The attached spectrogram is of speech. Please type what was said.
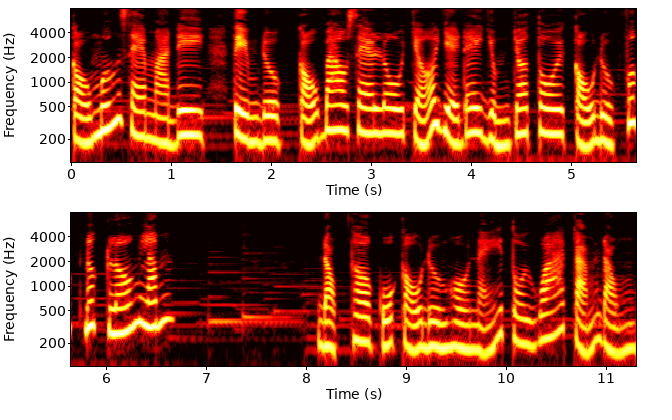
Cậu mướn xe mà đi, tìm được cậu bao xe lô chở về đây dùm cho tôi, cậu được phước đức lớn lắm. Đọc thơ của cậu đường hồi nãy tôi quá cảm động.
